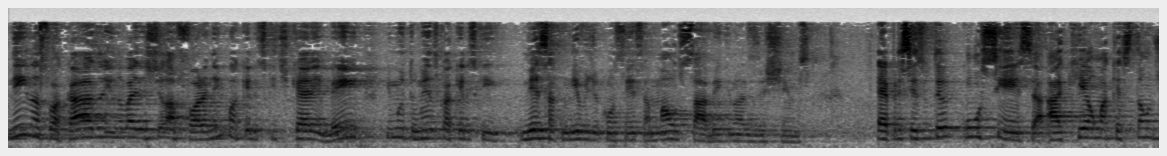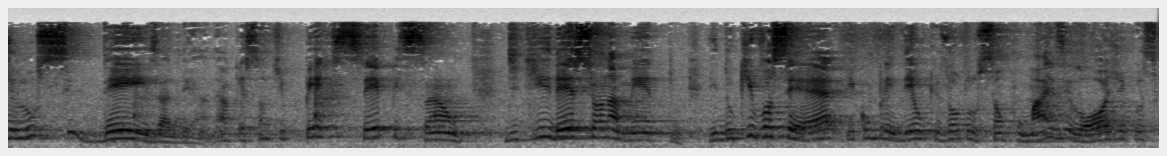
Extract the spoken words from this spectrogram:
Nem na sua casa e não vai existir lá fora, nem com aqueles que te querem bem e muito menos com aqueles que, nesse nível de consciência, mal sabem que nós existimos. É preciso ter consciência. Aqui é uma questão de lucidez, Adriana. É uma questão de percepção, de direcionamento e do que você é e compreender o que os outros são, por mais ilógicos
